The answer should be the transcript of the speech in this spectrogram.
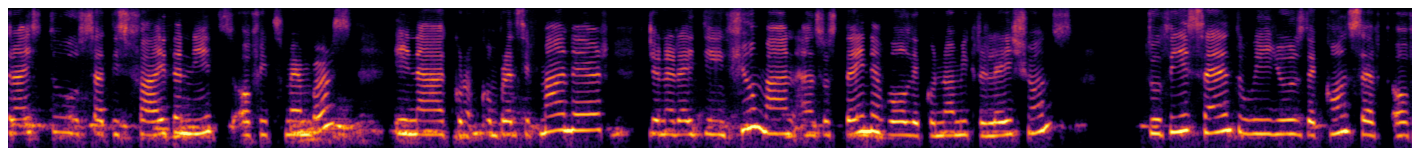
tries to satisfy the needs of its members in a comprehensive manner, generating human and sustainable economic relations to this end, we use the concept of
